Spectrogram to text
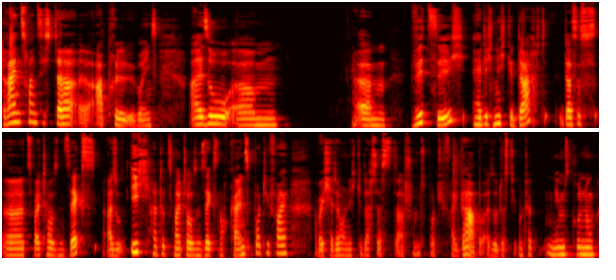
23. Äh, April übrigens. Also ähm, ähm, witzig, hätte ich nicht gedacht, dass es äh, 2006, also ich hatte 2006 noch kein Spotify, aber ich hätte auch nicht gedacht, dass es da schon Spotify gab, also dass die Unternehmensgründung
